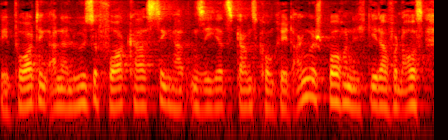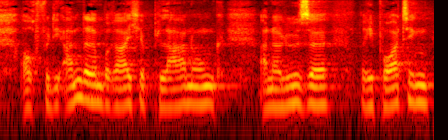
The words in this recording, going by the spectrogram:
Reporting, Analyse, Forecasting hatten Sie jetzt ganz konkret angesprochen. Ich gehe davon aus, auch für die anderen Bereiche Planung, Analyse, Reporting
